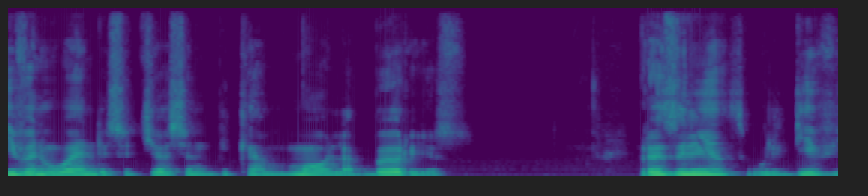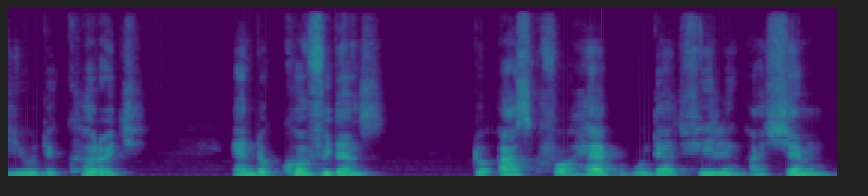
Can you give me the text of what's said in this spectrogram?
even when the situation becomes more laborious. Resilience will give you the courage and the confidence to ask for help without feeling ashamed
